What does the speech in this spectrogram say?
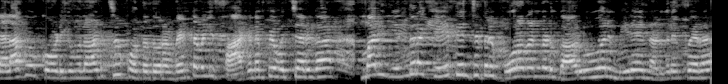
ఎలాగో కోడిగములాడుచు కొంత దూరం వెంట వెళ్ళి సాగనంపి వచ్చారుగా. మరి ఎందులో కేతించితరి పూల రంగడు గారు అని మీరే అడగలేకపోయారా?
